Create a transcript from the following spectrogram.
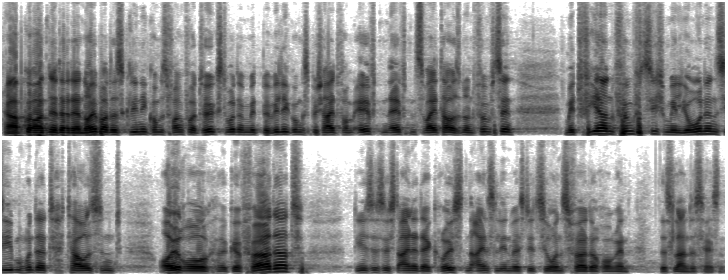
Herr Abgeordneter, der Neubau des Klinikums Frankfurt-Höchst wurde mit Bewilligungsbescheid vom 11.11.2015 mit 54.700.000 € gefördert. Dieses ist eine der größten Einzelinvestitionsförderungen des Landes Hessen.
